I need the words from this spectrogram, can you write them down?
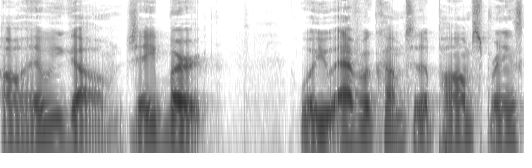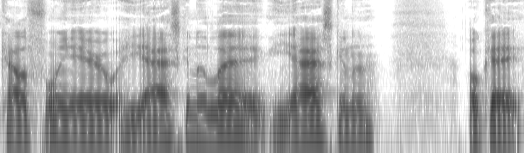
Oh, here we go. Jay Burke. Will you ever come to the Palm Springs, California area? He asking a leg. He asking her. Okay.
